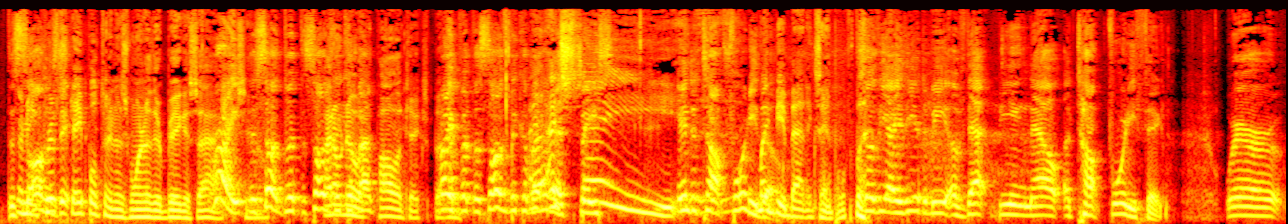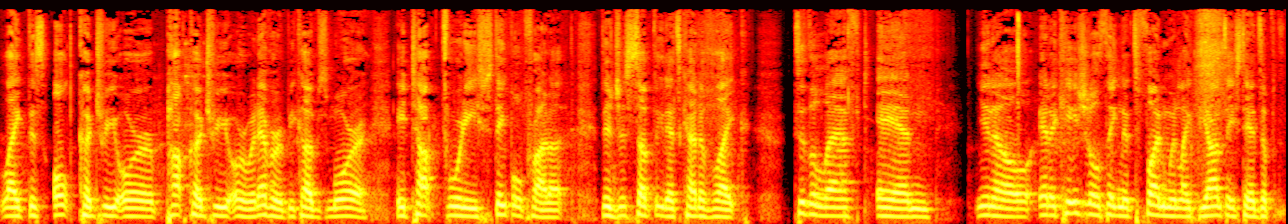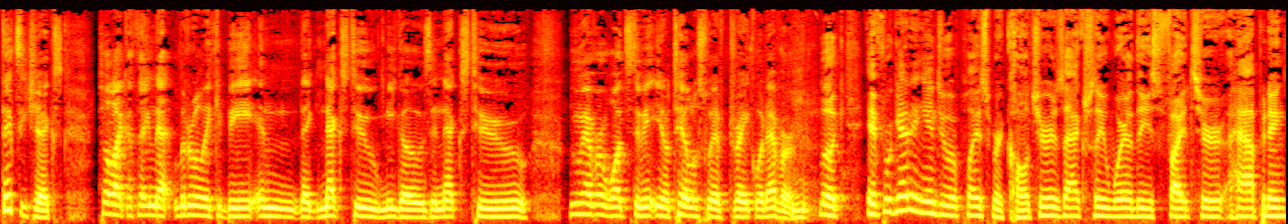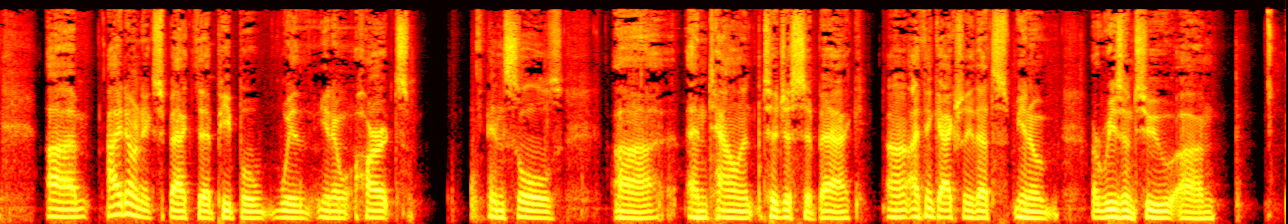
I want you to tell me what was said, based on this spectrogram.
the I mean, songs Chris that, Stapleton is one of their biggest acts. right. The know. song, but the songs I don't that come know out, politics, but right, but the songs that come out of that space say into top forty might though. be a bad example. so the idea to me of that being now a top 40 thing where like this alt country or pop country or whatever becomes more a top 40 staple product than just something that's kind of like to the left and you know an occasional thing that's fun when like beyonce stands up with the dixie chicks to like a thing that literally could be in like next to migos and next to whomever wants to be you know taylor swift drake whatever. Look, if we're getting into a place where culture is actually where these fights are happening, um, I don't expect that people with you know hearts and souls uh, and talent to just sit back. Uh, I think actually that's you know a reason to um,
